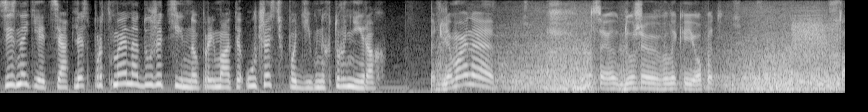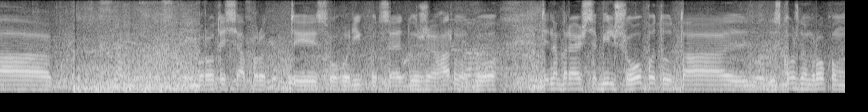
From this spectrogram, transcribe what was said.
Зізнається, для спортсмена дуже цінно приймати участь в подібних турнірах. Для мене це дуже великий опит та боротися проти свого ріку це дуже гарно, бо ти набираєшся більше опиту та з кожним роком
